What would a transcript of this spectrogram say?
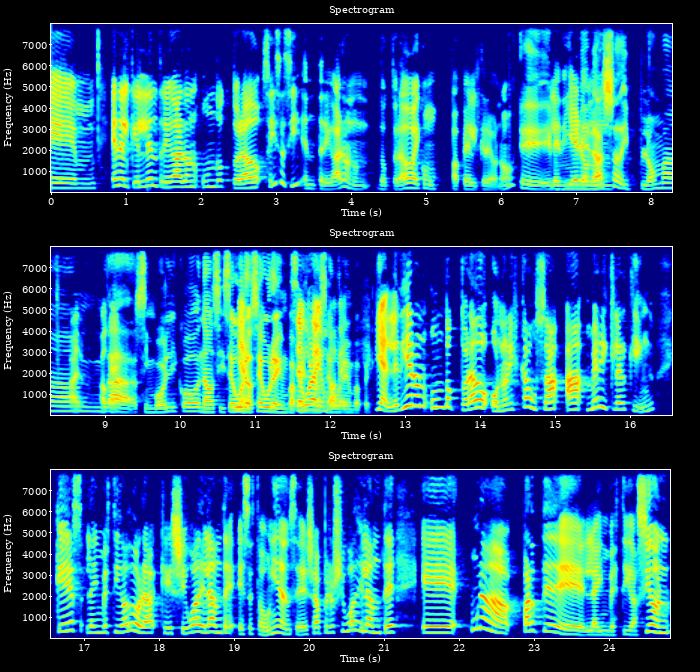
eh, en el que le entregaron un doctorado. ¿Se dice así? ¿Entregaron un doctorado? Hay como un papel, creo, ¿no? Eh, Le dieron medalla, diploma, Al- ok. da, simbólico. No, sí, seguro, Bien. seguro hay un papel. Seguro no, hay un seguro papel. hay un papel. Bien, le dieron un doctorado honoris causa a Mary Claire King, que es la investigadora que llevó adelante, es estadounidense ella, pero llevó adelante eh, una parte de la investigación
